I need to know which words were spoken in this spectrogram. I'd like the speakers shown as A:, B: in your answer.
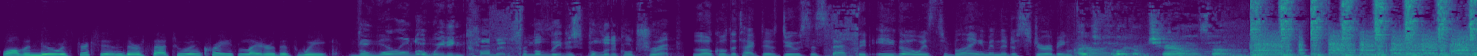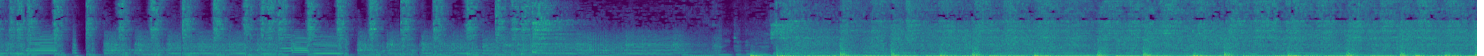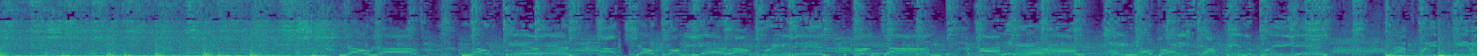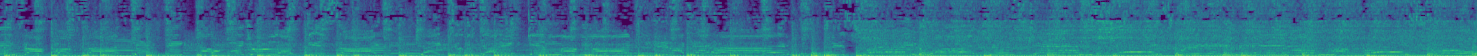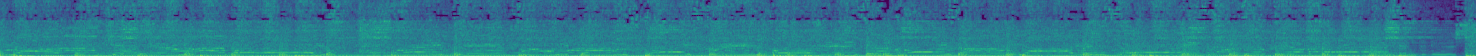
A: while the new restrictions are set to increase later this week.
B: The world awaiting comment from the latest political trip.
C: Local detectives do suspect that ego is to blame in the disturbing crime.
D: I just feel like I'm channeling something.
E: On the air I'm breathing. I'm done, I'm healing. Ain't nobody stopping the bleeding. Revolution.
